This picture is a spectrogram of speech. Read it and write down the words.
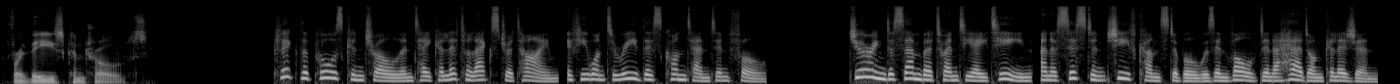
for these controls. Click the pause control and take a little extra time if you want to read this content in full. During December 2018, an assistant chief constable was involved in a head-on collision.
